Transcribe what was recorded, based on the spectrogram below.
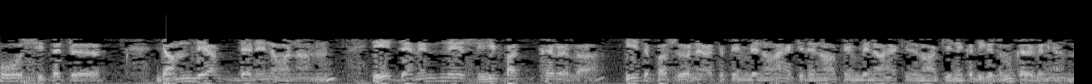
හෝ සිතට යම් දෙයක් දැනෙනවා නම් ඒ දැනෙන්නේ සිහිපත් කරලා ඊට පස්ව නැවත පිම්බෙනවා හැකිලෙනවා පිම්බෙනවා හැකිලෙනවා කියන එක දිගටම කරගෙන යන්න.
